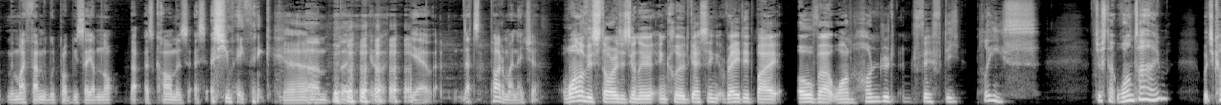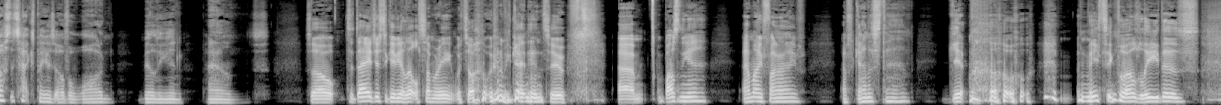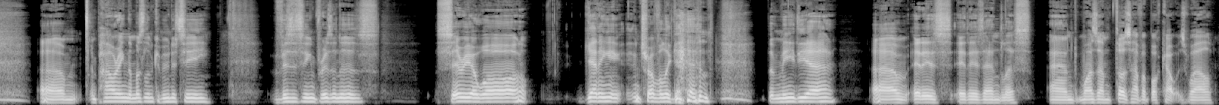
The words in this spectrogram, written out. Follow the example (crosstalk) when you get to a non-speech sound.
my family would probably say I'm not that as calm as as, (laughs) as you may think. Yeah. Um, but you know, yeah, that's part of my nature. One of his stories is going to include getting raided by over 150 police just at one time, which cost the taxpayers over 1 million pounds. So today, just to give you a little summary, we're, talk- (laughs) we're going to be getting into um, Bosnia, MI5, Afghanistan, Gitmo, (laughs) meeting world leaders, um, empowering the Muslim community, visiting prisoners, Syria war, getting in trouble again, (laughs) the media. Um, it is it is endless, and Moazzam does have a book out as well.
